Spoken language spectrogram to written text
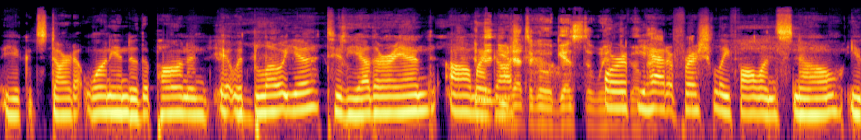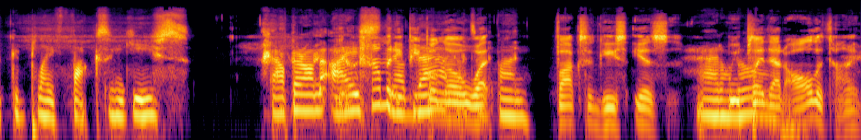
you could start at one end of the pond and it would blow you to the other end. Oh my and then you'd have to go against the wind. Or if you back. had a freshly fallen snow, you could play fox and geese out there on the ice. how many Now people that know what- fun. Fox and Geese is. I don't know. We know. played that all the time.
